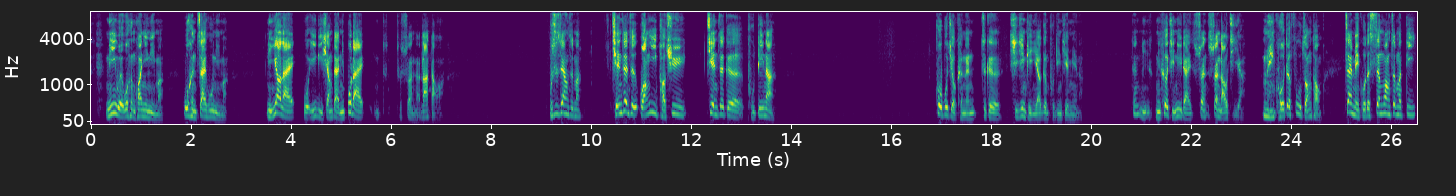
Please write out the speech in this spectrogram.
你以为我很欢迎你吗？我很在乎你吗？你要来，我以礼相待；你不来就算了，拉倒啊！不是这样子吗？前阵子王毅跑去见这个普丁啊，过不久可能这个习近平也要跟普丁见面了。那你你贺锦丽来算算老几啊？美国的副总统在美国的声望这么低，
